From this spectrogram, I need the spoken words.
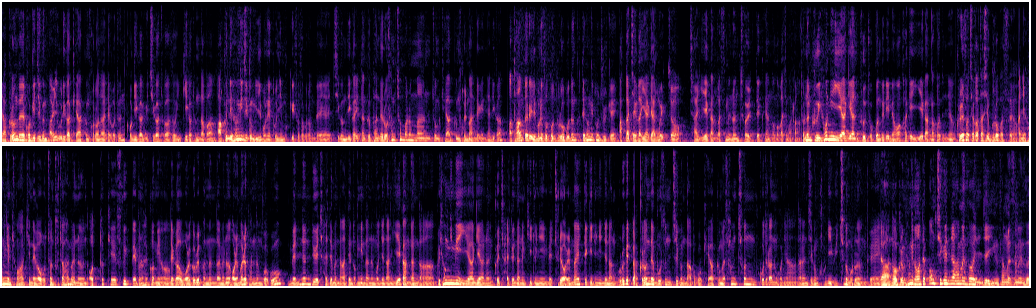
야 그런데 거기 지금 빨리 우리가 계약금 걸어놔야 되거든. 거기가 위치가 좋아서 인기가 좋나봐. 아 근데 형이 지금 일본에 돈이 묶여 있어서 그런데 지금 네가 일단 급한 대로 3천만 원만 좀 계약금 걸면 안 되겠냐 네가? 아 다음 달에 일본에서 돈 들어오거든. 그때 형이 돈 줄게. 아까 제가 이야기한 거 있죠? 잘 이해가 안 갔으면은 절대 그냥 넘어가지 마라. 저는 그 형이 이야기한 그 조건들이 명확하게 이해가 안 갔거든요. 그래서 제가 다시 물어봤어요. 아니 형님 정확히 내가 5천 투자하면은 어떻게 수익 배분을 할 거며 내가 월급을 받는다면은 얼마를 받는 거고 몇 년 뒤에 잘 되면 나한테 넘긴다는 건지 난 이해가 안 간다. 그 형님이 이야기하는 그 잘 된다는 기준이 매출이 얼마일 때 기준인지 난 모르겠다 그런데 무슨 지금 나보고 계약금을 3천 꽂으라는 거냐 나는 지금 거기 위치도 모르는데 야 너 그럼 형이 너한테 뻥치겠냐 하면서 이제 인상을 쓰면서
